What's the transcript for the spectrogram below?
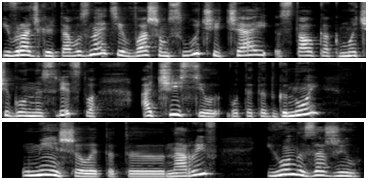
И врач говорит, а вы знаете, в вашем случае чай стал как мочегонное средство, очистил вот этот гной, уменьшил этот э, нарыв, и он и зажил.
